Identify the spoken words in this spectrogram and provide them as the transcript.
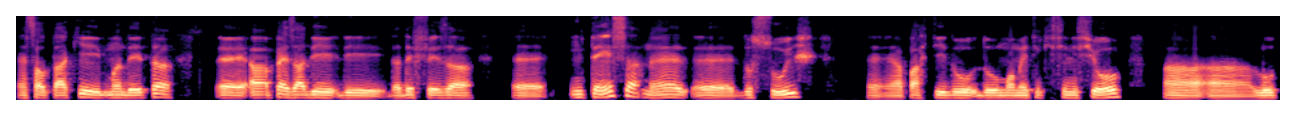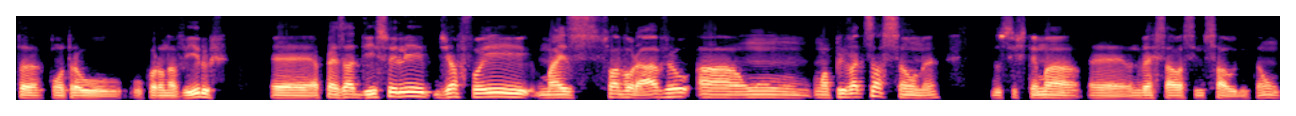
ressaltar que Mandetta é, apesar de, de, da defesa é, intensa né, é, do SUS, é, a partir do, do momento em que se iniciou a, a luta contra o, o coronavírus, é, apesar disso, ele já foi mais favorável a um, uma privatização né, do sistema é, universal assim, de saúde. Então,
